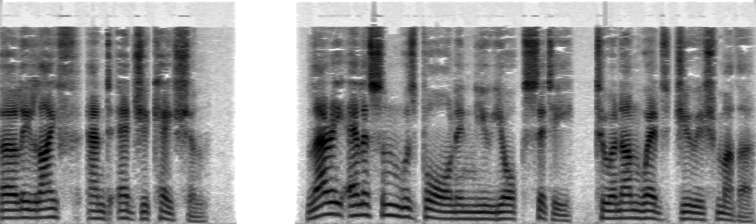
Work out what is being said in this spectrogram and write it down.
Early Life and Education Larry Ellison was born in New York City, to an unwed Jewish mother.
